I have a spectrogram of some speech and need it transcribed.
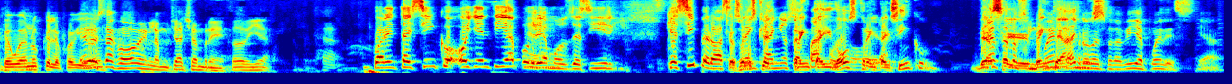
Qué bueno que le fue bien. Pero está joven la muchacha, hombre, todavía. 45, hoy en día podríamos decir que sí, pero hace 30 años. 32, 35. De hace 20 años. Todavía puedes, ya.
